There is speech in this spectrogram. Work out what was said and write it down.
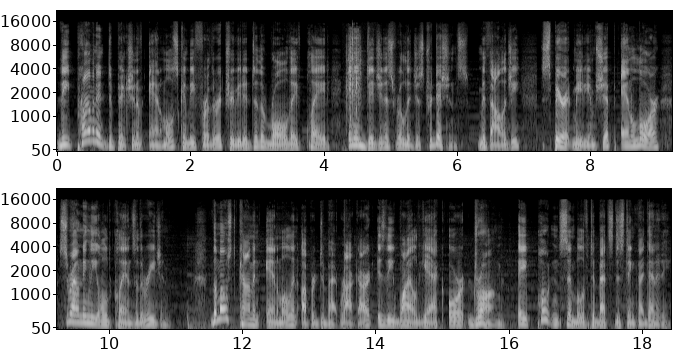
The prominent depiction of animals can be further attributed to the role they've played in indigenous religious traditions, mythology, spirit mediumship, and lore surrounding the old clans of the region. The most common animal in Upper Tibet rock art is the wild yak or drong, a potent symbol of Tibet's distinct identity.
